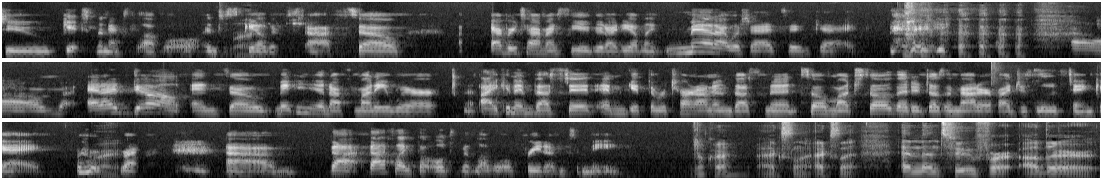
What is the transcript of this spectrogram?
to get to the next level and to right. scale their stuff. So every time I see a good idea, I'm like, man, I wish I had 10K. um, and I don't. And so making enough money where I can invest it and get the return on investment so much so that it doesn't matter if I just lose 10K. Right. right. Um, that that's like the ultimate level of freedom to me. Okay, excellent, excellent. And then too for other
